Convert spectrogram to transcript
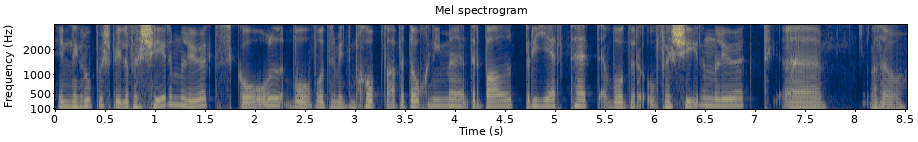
in einem Gruppenspiel auf einen Schirm schaut, das Goal, wo, wo er mit dem Kopf eben doch nicht mehr den Ball pariert hat, wo er auf einen Schirm schaut, äh, also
